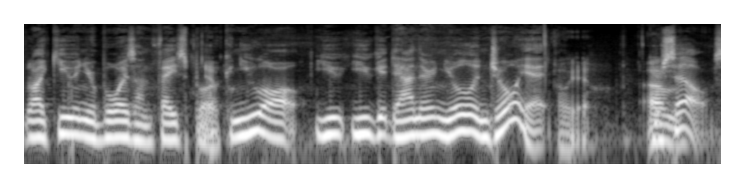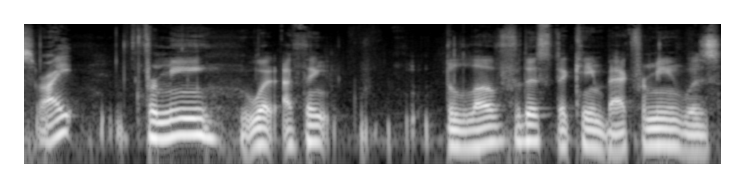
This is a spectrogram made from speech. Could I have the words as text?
like you and your boys on Facebook, and you all you you get down there and you'll enjoy it oh yeah, Um, yourselves, right? for me, what I think the love for this that came back for me was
